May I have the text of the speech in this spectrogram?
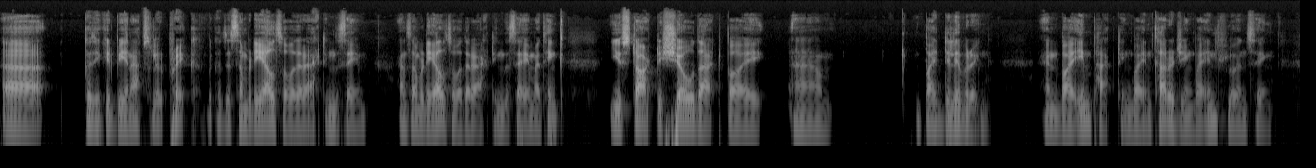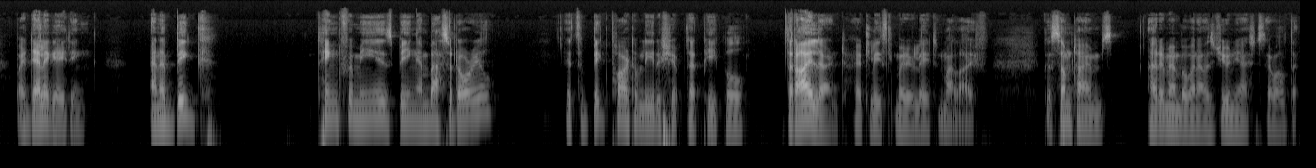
because you could be an absolute prick because there's somebody else over there acting the same and somebody else over there acting the same i think you start to show that by um, by delivering and by impacting by encouraging by influencing by delegating and a big thing for me is being ambassadorial. It's a big part of leadership that people that I learned at least very late in my life. Because sometimes I remember when I was junior, I used to say, "Well, th-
